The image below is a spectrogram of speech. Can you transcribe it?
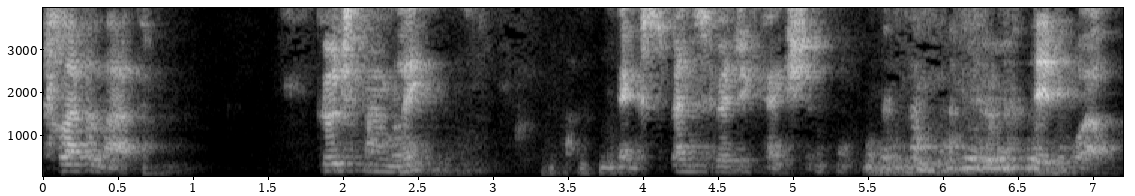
clever lad, good family, expensive education, did well,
